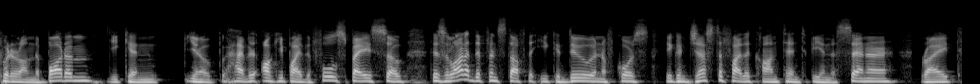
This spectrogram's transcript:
put it on the bottom. You can you know have it occupy the full space. So there's a lot of different stuff that you can do. And of course you can justify the content to be in the center right?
